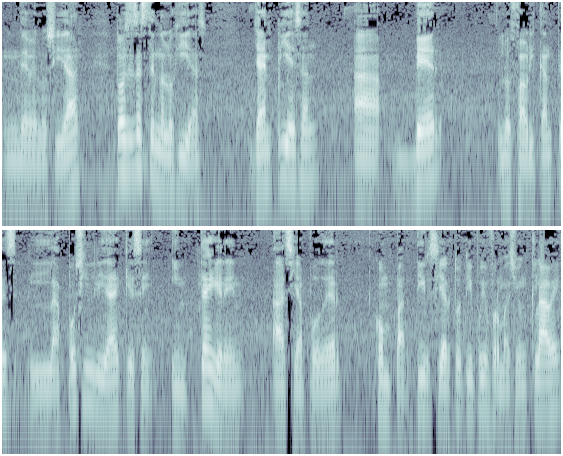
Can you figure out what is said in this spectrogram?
de velocidad. Todas esas tecnologías ya empiezan a ver los fabricantes la posibilidad de que se integren hacia poder compartir cierto tipo de información clave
